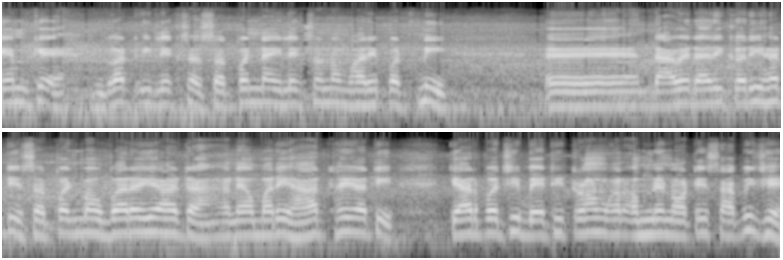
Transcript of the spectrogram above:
કેમ કે ગત ઇલેક્શન, સરપંચના ઇલેક્શનમાં મારી પત્ની દાવેદારી કરી હતી, સરપંચમાં ઊભા રહ્યા હતા અને અમારી હાર થઈ હતી. ત્યાર પછી બેથી ત્રણ વાર અમને નોટિસ આપી છે.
